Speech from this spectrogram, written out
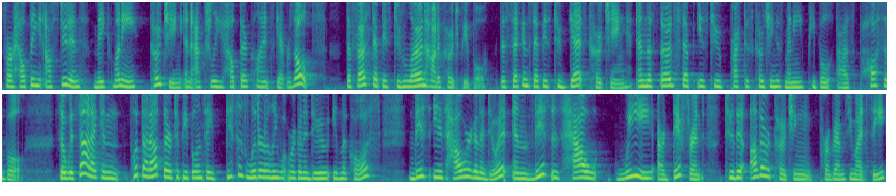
for helping our students make money coaching and actually help their clients get results. The first step is to learn how to coach people. The second step is to get coaching. And the third step is to practice coaching as many people as possible. So, with that, I can put that out there to people and say, this is literally what we're going to do in the course. This is how we're going to do it. And this is how we are different to the other coaching programs you might see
